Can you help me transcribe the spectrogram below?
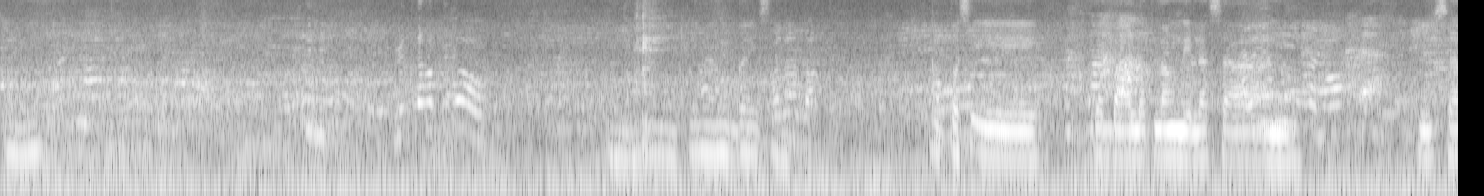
Hmm. Hmm, tingnan mo guys oh. Tapos i-babalot lang nila sa ano, sa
